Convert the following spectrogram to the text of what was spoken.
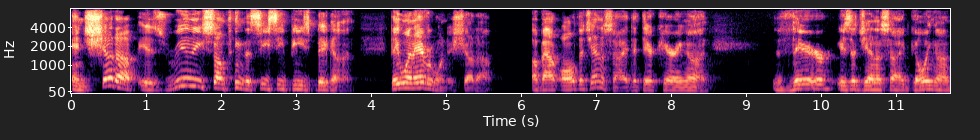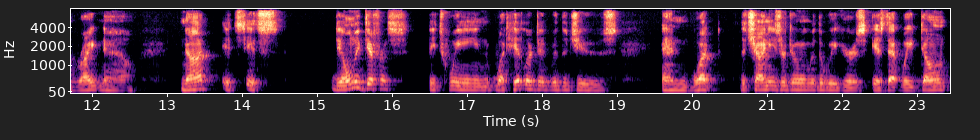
And shut up is really something the CCP's big on. They want everyone to shut up about all the genocide that they're carrying on. There is a genocide going on right now. Not it's it's the only difference between what Hitler did with the Jews and what the Chinese are doing with the Uyghurs is that we don't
